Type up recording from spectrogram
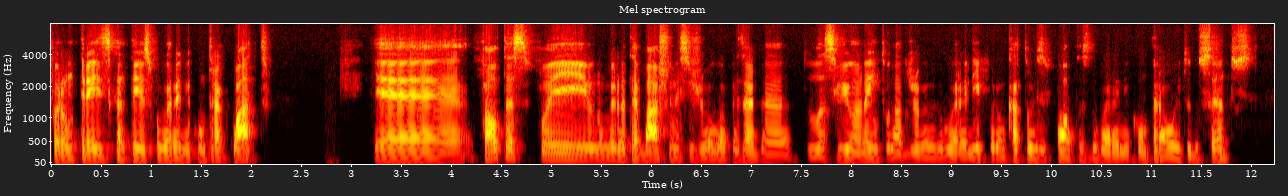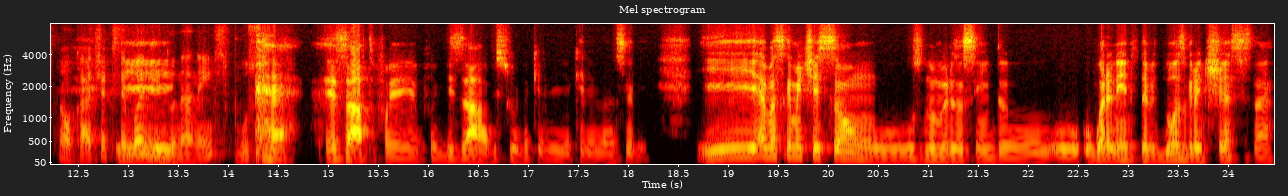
Foram três escanteios para o Guarani contra quatro. É, faltas foi o número até baixo nesse jogo, apesar da, do lance violento lá do jogador do Guarani, foram 14 faltas do Guarani contra 8 do Santos. Não, o cara tinha que ser e... banido, né? Nem expulso. É, exato, foi, foi bizarro, absurdo aquele, aquele lance ali. E é basicamente esses são os números assim do. O, o Guarani teve duas grandes chances, né?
